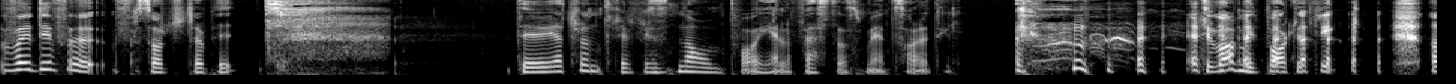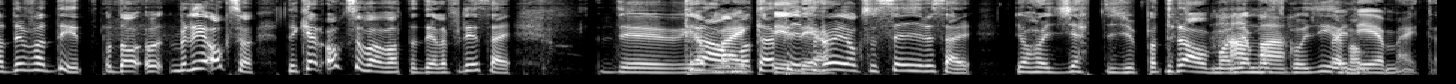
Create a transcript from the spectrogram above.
Vad är det för, för sorts terapi? Du, jag tror inte det finns någon på hela festen som jag inte sa det till. det var mitt partytrick. Ja, det var ditt. Och då, och, men det, är också, det kan också vara vattendelare för det är så här, Du, jag traumaterapi. det. För då är jag också säger det så här, jag har jättedjupa trauman jag Anna, måste gå igenom. det jag märkte.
